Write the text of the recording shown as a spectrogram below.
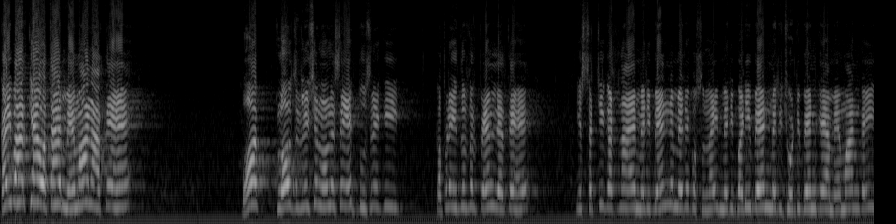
कई बार क्या होता है, मेहमान आते हैं बहुत क्लोज रिलेशन होने से एक दूसरे की कपड़े इधर उधर पहन लेते हैं। ये सच्ची घटना है। मेरी बहन ने मेरे को सुनाई। मेरी बड़ी बहन, मेरी छोटी बहन के यहाँ मेहमान गई।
